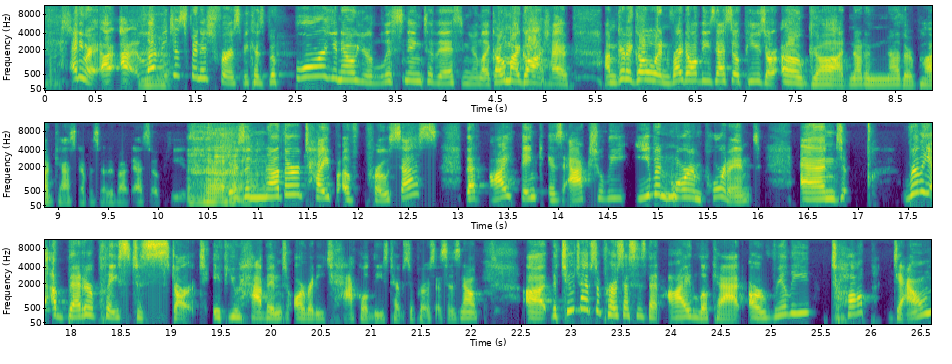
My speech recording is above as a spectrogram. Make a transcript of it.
nice. anyway, I, I, let me just finish first because before you know you're listening to this and you're like, oh my gosh, I, I'm going to go and write all these SOPs, or oh god, not another podcast episode about SOPs. There's another type of process that I think is actually even more important and really a better place to start if you haven't already tackled these types of processes. Now, uh, the two types of processes that I look at are really top down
